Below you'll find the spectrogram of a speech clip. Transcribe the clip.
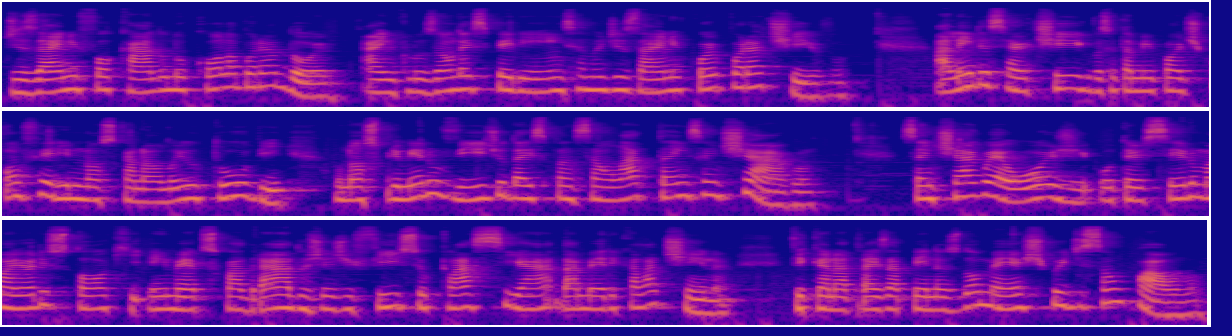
Design focado no colaborador, a inclusão da experiência no design corporativo. Além desse artigo, você também pode conferir no nosso canal no YouTube o nosso primeiro vídeo da expansão Latam em Santiago. Santiago é hoje o terceiro maior estoque em metros quadrados de edifício classe A da América Latina, ficando atrás apenas do México e de São Paulo.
